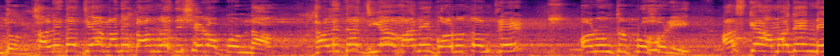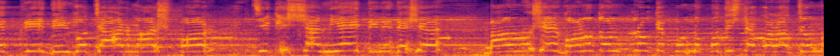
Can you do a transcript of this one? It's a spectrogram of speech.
অভিনন্দন খালেদা জিয়া মানে বাংলাদেশের অপর নাম। খালেদা জিয়া মানে গণতন্ত্রের অনন্ত প্রহরী। আজকে আমাদের নেত্রী দীর্ঘ চার মাস পর চিকিৎসা নিয়েই তিনি দেশে মানুষের গণতন্ত্রকে পূর্ণ প্রতিষ্ঠা করার জন্য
